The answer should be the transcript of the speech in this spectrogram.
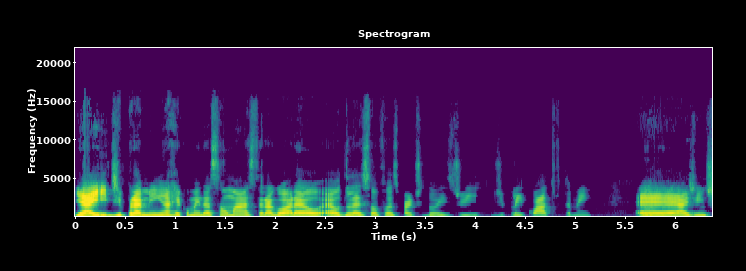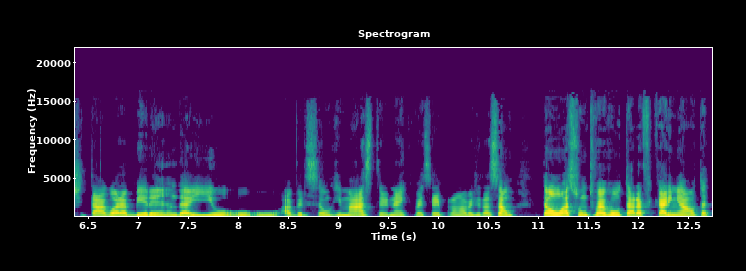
e aí, de, pra mim, a recomendação master agora é o, é o The Last of Us Part 2 de, de Play 4 também. É, uhum. A gente tá agora beirando aí o, o, a versão remaster, né? Que vai sair pra nova geração. Então o assunto vai voltar a ficar em alta.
